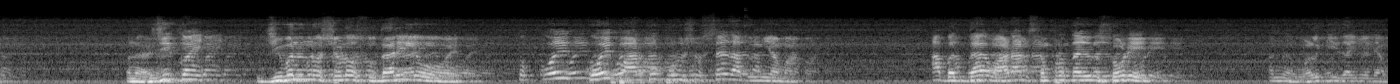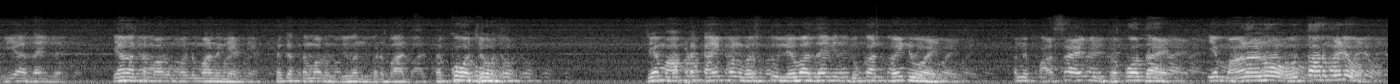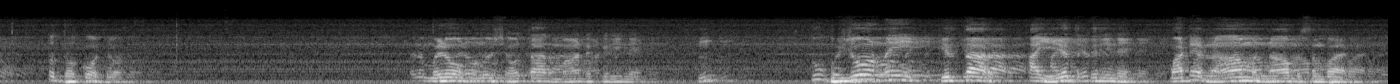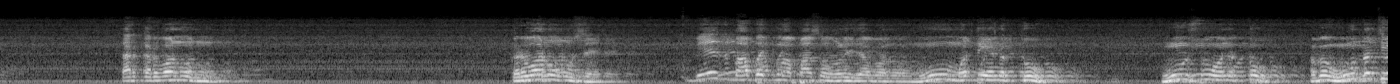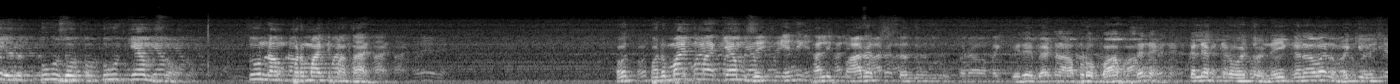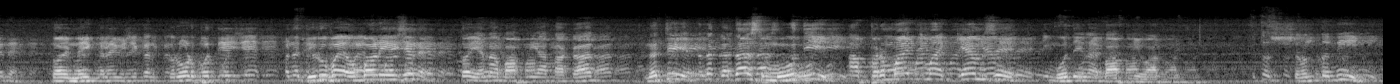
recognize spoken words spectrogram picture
અને હજી કોઈ જીવનનો છેડો સુધારી લેવો હોય તો કોઈ કોઈ પારખું પુરુષ છે જ આ દુનિયામાં. આ બધા વાડા સંપ્રદાયોને છોડી અને વળગી જાય ને વ્યા જાય ત્યાં તમારું મન માને નગર તમારું જીવન બરબાદ ધક્કો જો જેમ આપણે કાંઈ પણ વસ્તુ લેવા જાય દુકાન બંધ હોય અને પાછા આવીને ધક્કો થાય, એ માણાનો અવતાર મળ્યો, તો ધક્કો જો અને મળ્યો મનુષ્ય અવતાર માંડ કરીને? તું ભજો નહીં, કીર્તાર. આ હેત કરીને. માટે રામ નામ સંભાળ. તાર કરવાનું હું? કરવાનું હું છે? બે જ બાબતમાં પાછો વળી જવાનો. હું મટી અને તું. હું શું અને તું. હવે હું નથી અને તું છો તો તું કેમ છો? તું નામ પરમાત્મા થાય. હવે પરમાત્મા કેમ છે? એની ખાલી પારખ સદગુરુ કરાવે ભાઈ, ઘરે બેઠા આપણો બાપ છે ને, કલેક્ટર હોય તો નહીં કરાવે ને, વકીલ છે ને, તોય નહીં કરાવી શકે કરોડપતિ છે અને ધીરુભાઈ અંબાણી છે ને, તો એના બાપની આ તાકાત નથી. અને કદાચ મોદી આ પરમાત્મા કેમ છે, એ મોદીના બાપની વાત નથી તો સંતની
